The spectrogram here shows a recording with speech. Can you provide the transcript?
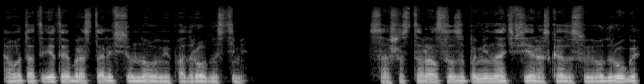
а вот ответы обрастали все новыми подробностями. Саша старался запоминать все рассказы своего друга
